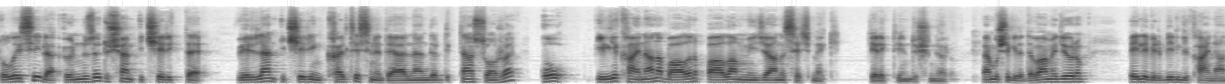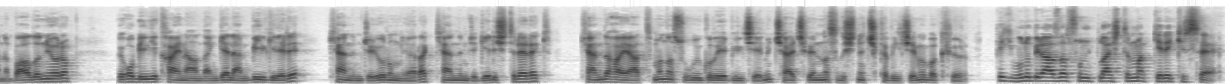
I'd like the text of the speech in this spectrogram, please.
Dolayısıyla önünüze düşen içerikte verilen içeriğin kalitesini değerlendirdikten sonra o bilgi kaynağına bağlanıp bağlanmayacağını seçmek gerektiğini düşünüyorum. Ben bu şekilde devam ediyorum. Belli bir bilgi kaynağına bağlanıyorum ve o bilgi kaynağından gelen bilgileri kendimce yorumlayarak, kendimce geliştirerek kendi hayatıma nasıl uygulayabileceğimi, çerçevenin nasıl dışına çıkabileceğimi bakıyorum. Peki bunu biraz daha somutlaştırmak gerekirse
